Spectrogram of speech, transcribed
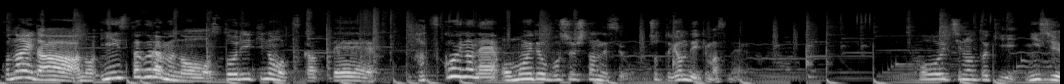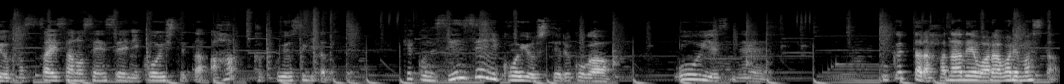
う。この間、あの、インスタグラムのストーリー機能を使って、初恋のね、思い出を募集したんですよ。ちょっと読んでいきますね。高1の時、28歳差の先生に恋してた。あはかっこよすぎただって。結構ね、先生に恋をしてる子が多いですね。告ったら鼻で笑われました。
